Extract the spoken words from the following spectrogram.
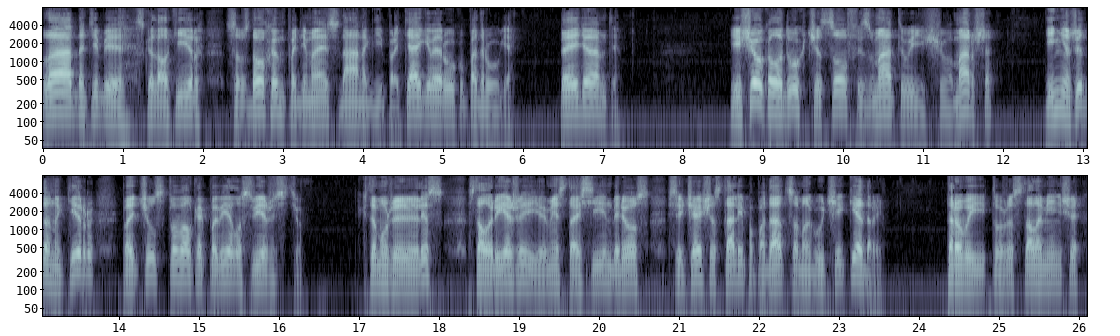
«Ладно тебе», — сказал Кир, со вздохом поднимаясь на ноги и протягивая руку подруге. «Пойдемте». Еще около двух часов изматывающего марша, и неожиданно Кир почувствовал, как повеяло свежестью. К тому же лес стал реже, и вместо осин, берез все чаще стали попадаться могучие кедры. Травы тоже стало меньше —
